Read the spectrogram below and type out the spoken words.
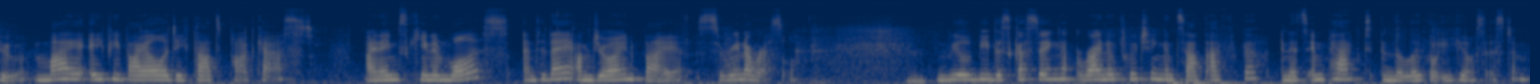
To my AP Biology Thoughts podcast. My name is Keenan Wallace, and today I'm joined by Serena Russell. Hmm. We will be discussing rhino poaching in South Africa and its impact in the local ecosystem.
